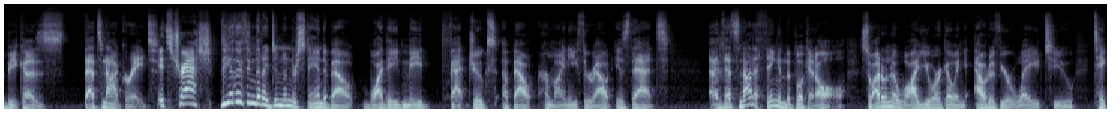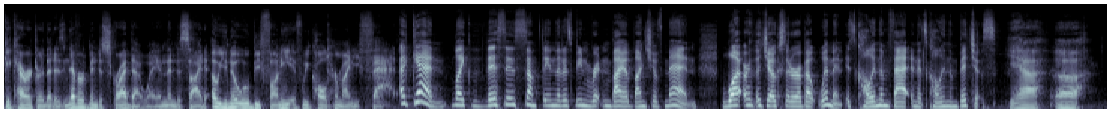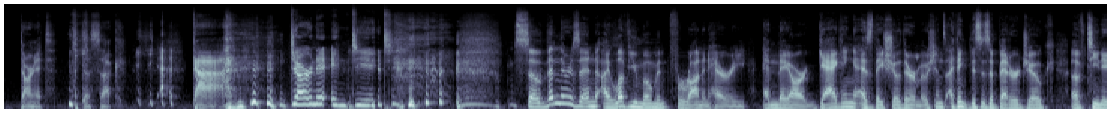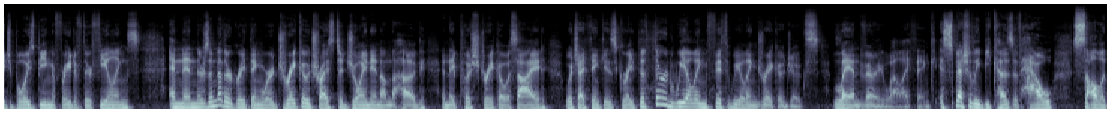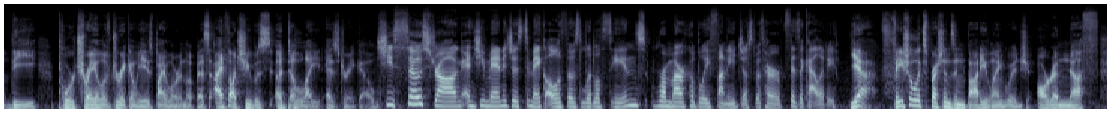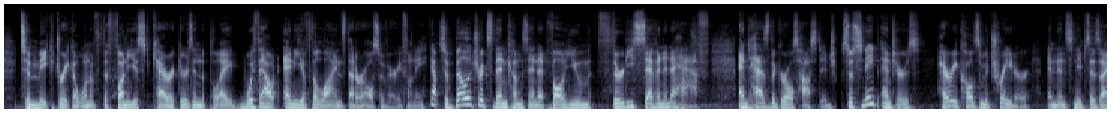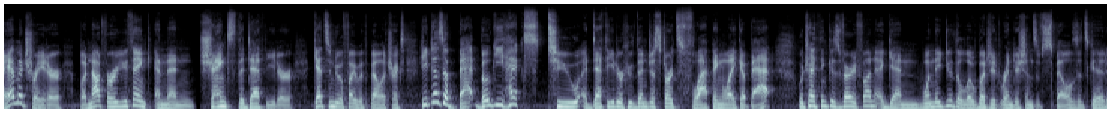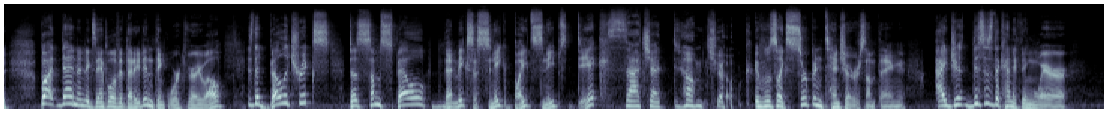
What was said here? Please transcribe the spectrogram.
because that's not great. It's trash. The other thing that I didn't understand about why they made fat jokes about Hermione throughout is that uh, that's not a thing in the book at all. So I don't know why you are going out of your way to take a character that has never been described that way and then decide, oh, you know, it would be funny if we called Hermione fat. Again, like this is something that has been written by a bunch of men. What are the jokes that are about women? It's calling them fat and it's calling them bitches. Yeah. Ugh. Darn it. That does suck. yeah. Gah. Darn it, indeed. So then there's an I love you moment for Ron and Harry. And they are gagging as they show their emotions. I think this is a better joke of teenage boys being afraid of their feelings. And then there's another great thing where Draco tries to join in on the hug and they push Draco aside, which I think is great. The third wheeling, fifth wheeling Draco jokes land very well, I think, especially because of how solid the portrayal of Draco is by Lauren Lopez. I thought she was a delight as Draco. She's so strong and she manages to make all of those little scenes remarkably funny just with her physicality. Yeah, facial expressions and body language are enough to make Draco one of the funniest characters in the play without any of the lines that are also very funny. Yep. So Bellatrix then comes in at volume 37 and a half and has the girls hostage. So Snape enters Harry calls him a traitor, and then Snape says, I am a traitor, but not for who you think, and then shanks the Death Eater, gets into a fight with Bellatrix. He does a bat bogey hex to a Death Eater who then just starts flapping like a bat, which I think is very fun. Again, when they do the low budget renditions of spells, it's good. But then an example of it that I didn't think worked very well is that Bellatrix does some spell that makes a snake bite Snape's dick. Such a dumb joke. It was like Serpententia or something. I just this is the kind of thing where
